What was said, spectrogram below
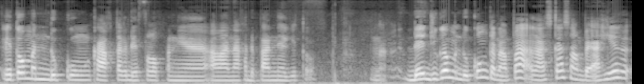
itu mendukung karakter developmentnya Alana ke depannya gitu. Nah, dan juga mendukung kenapa Raska sampai akhir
